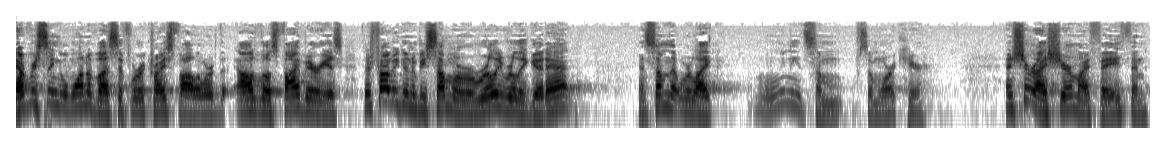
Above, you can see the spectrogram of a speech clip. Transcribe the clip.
every single one of us, if we're a Christ follower, out of those five areas, there's probably going to be some we're really, really good at, and some that we're like, we need some, some work here. And sure, I share my faith, and,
